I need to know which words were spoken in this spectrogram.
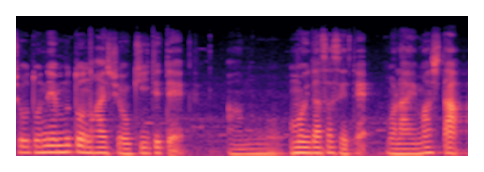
ちょうどね武藤の配信を聞いててあの思い出させてもらいました。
